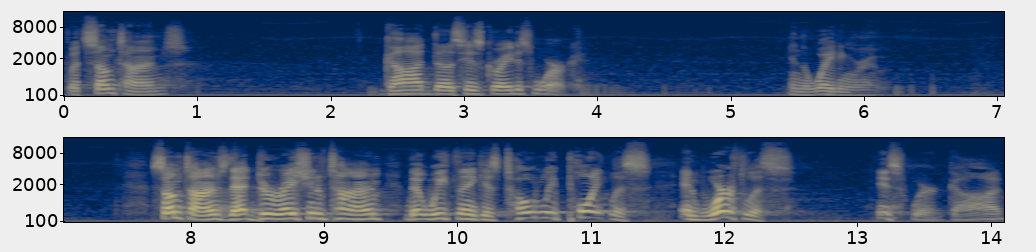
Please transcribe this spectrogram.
But sometimes God does his greatest work in the waiting room. Sometimes that duration of time that we think is totally pointless and worthless is where God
